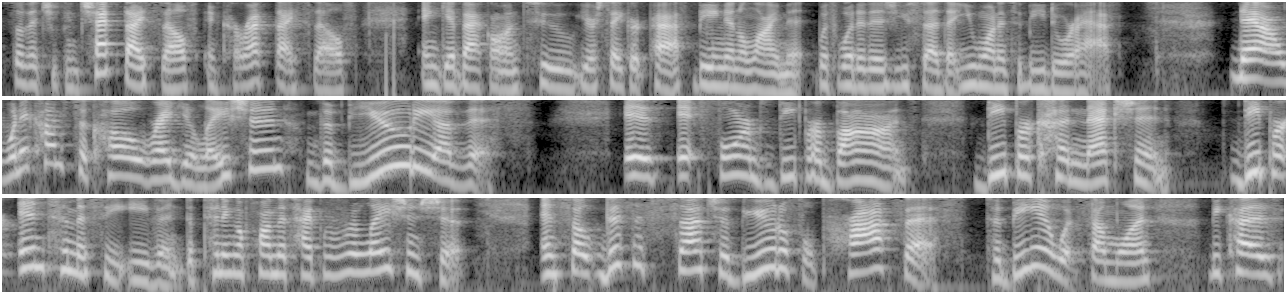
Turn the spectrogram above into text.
so that you can check thyself and correct thyself and get back onto your sacred path, being in alignment with what it is you said that you wanted to be, do, or have. Now, when it comes to co regulation, the beauty of this is it forms deeper bonds, deeper connection, deeper intimacy, even depending upon the type of relationship. And so, this is such a beautiful process to be in with someone because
